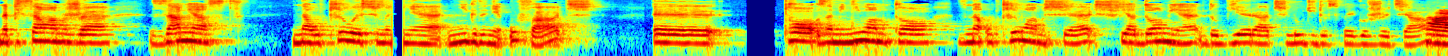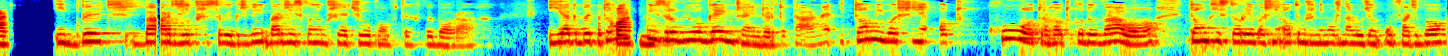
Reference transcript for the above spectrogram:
Napisałam, że zamiast nauczyłeś mnie nigdy nie ufać, e, to zamieniłam to w nauczyłam się świadomie dobierać ludzi do swojego życia Tak, i być bardziej przy sobie, być wi- bardziej swoją przyjaciółką w tych wyborach. I jakby to Dokładnie. mi zrobiło game changer totalny i to mi właśnie odkuło, trochę odkodowało tą historię właśnie o tym, że nie można ludziom ufać, bo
